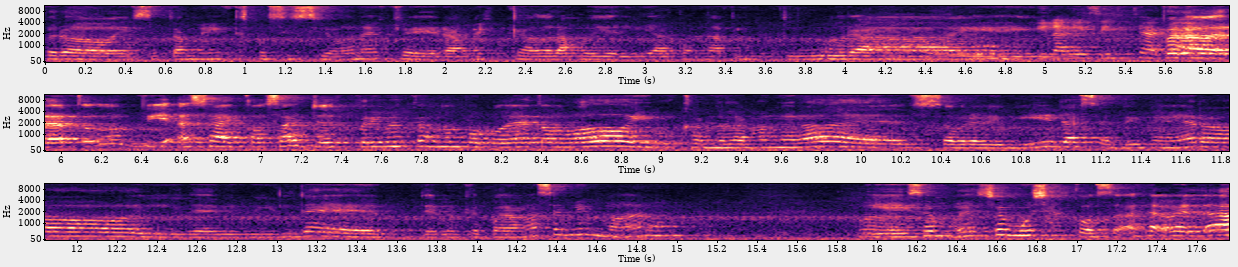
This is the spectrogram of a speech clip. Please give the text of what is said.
pero hice también exposiciones que era mezclado la joyería con la pintura. Y las hiciste acá. Pero era todo o sea, cosas, yo experimentando un poco de todo y buscando la manera de sobrevivir, de hacer dinero y de vivir de, de lo que puedan hacer mis manos. Wow. Y hice, hice muchas cosas, la verdad.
